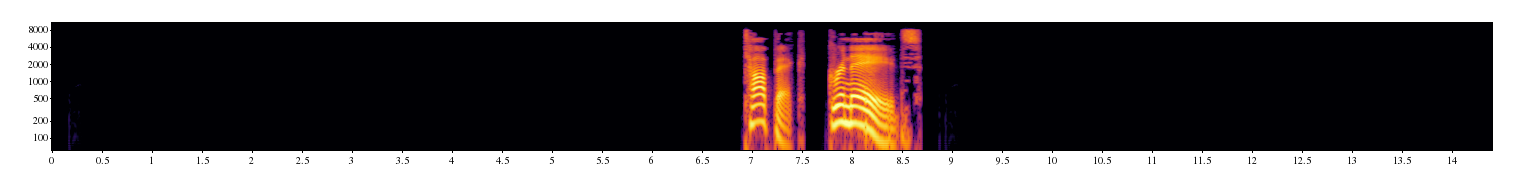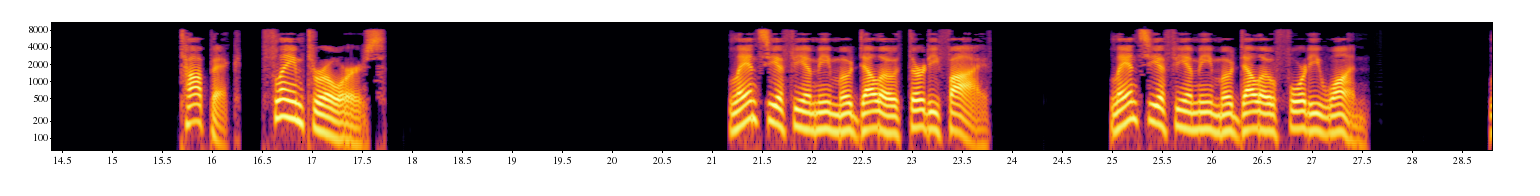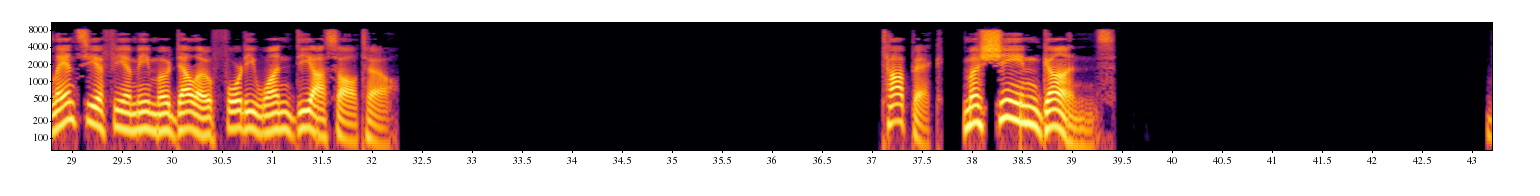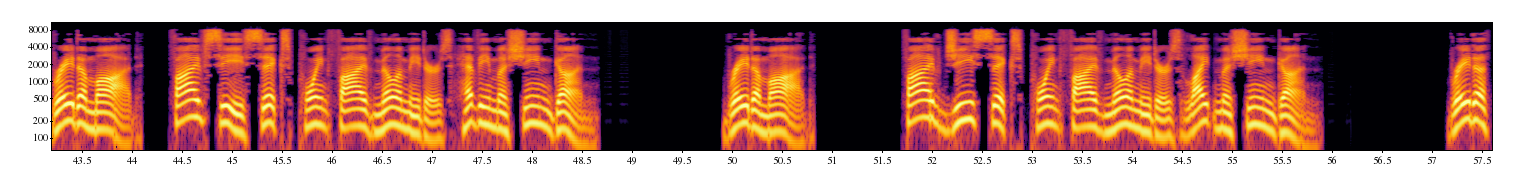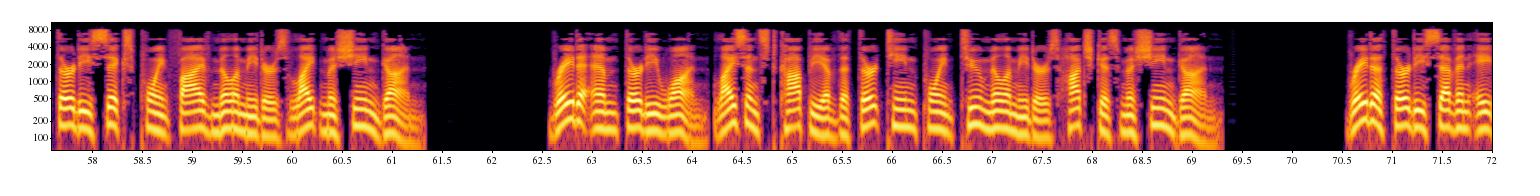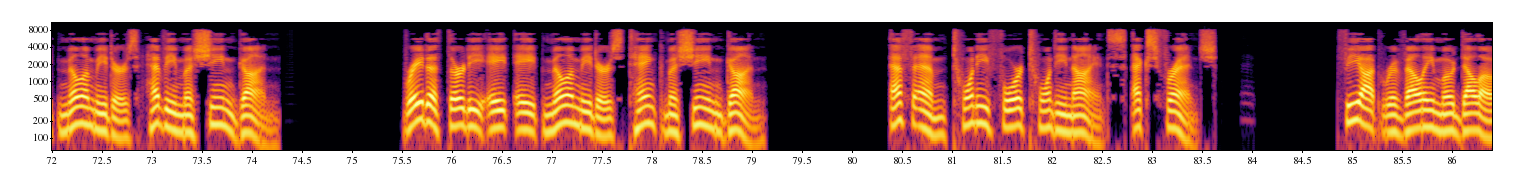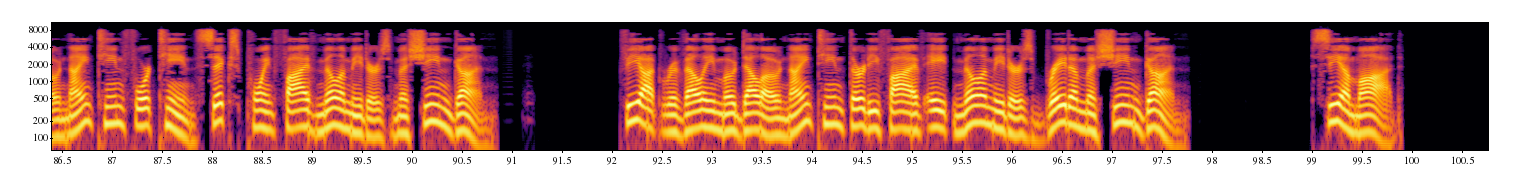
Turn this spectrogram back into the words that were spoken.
Topic: Grenades. Topic: Flamethrowers. Lanciafiamme Modello 35 Lanciafiamme Modello 41 Lanciafiamme Modello 41 D'Assalto Topic: Machine guns. Breda Mod 5C 6.5 mm heavy machine gun. Breda Mod 5G 6.5 mm light machine gun. Breda 36.5 mm light machine gun. Breda M31 licensed copy of the 13.2 mm Hotchkiss machine gun. Breda 37 8 mm heavy machine gun. Breda 38 8 mm tank machine gun. FM 2429 ex French Fiat Revelli Modello 1914 6.5 mm machine gun Fiat Revelli Modello 1935 8 mm Breda machine gun. Sia Mod.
